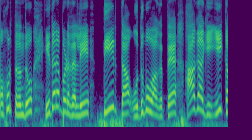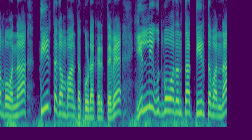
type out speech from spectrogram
ಮುಹೂರ್ತದಂದು ಇದರ ಬುಡದಲ್ಲಿ ತೀರ್ಥ ಉದ್ಭವವಾಗುತ್ತೆ ಹಾಗಾಗಿ ಈ ಕಂಬವನ್ನು ತೀರ್ಥಗಂಬ ಅಂತ ಕೂಡ ಕರಿತೇವೆ. ಇಲ್ಲಿ ಉದ್ಭವವಾದಂಥ ತೀರ್ಥವನ್ನು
